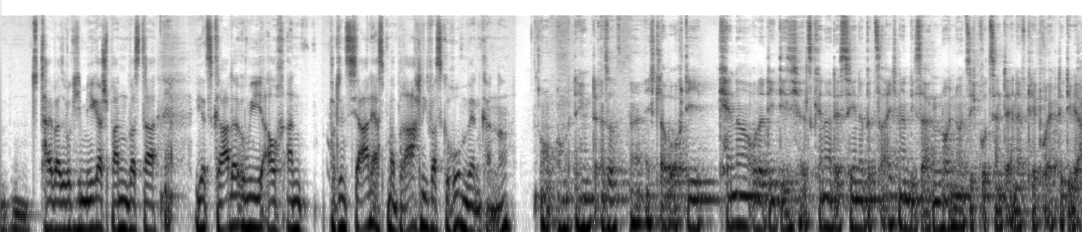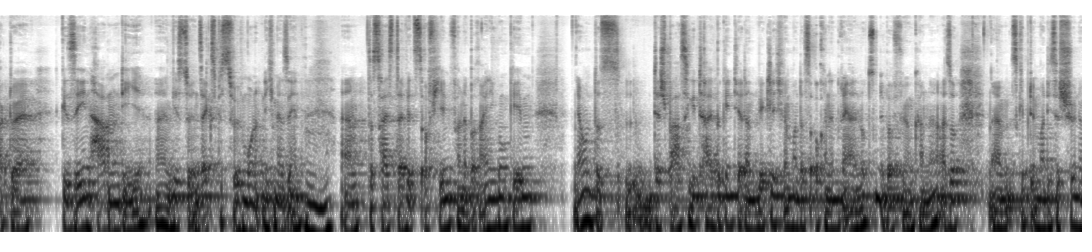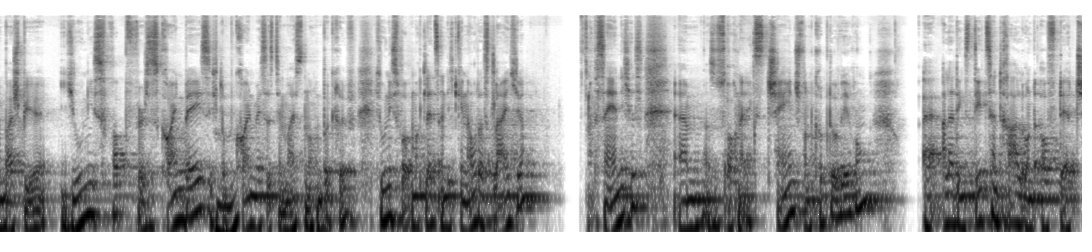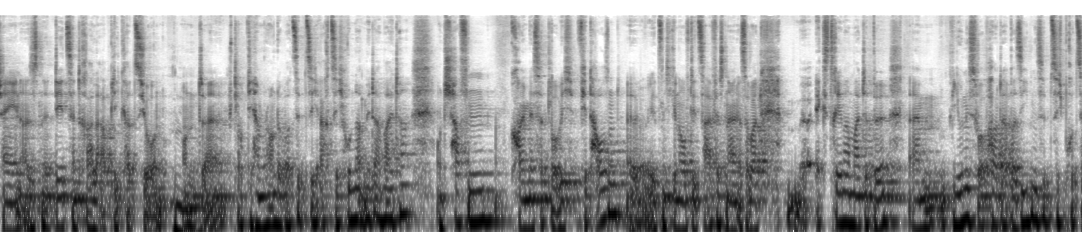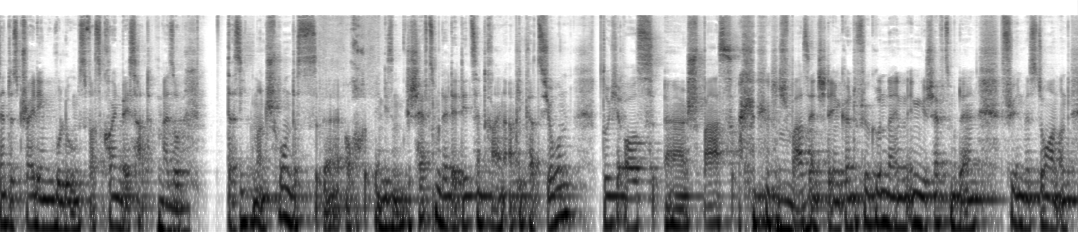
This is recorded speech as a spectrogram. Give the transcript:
teilweise wirklich mega spannend, was da ja. jetzt gerade irgendwie auch an Potenzial erstmal brach liegt, was gehoben werden kann. Ne? Oh, unbedingt. Also äh, ich glaube auch die Kenner oder die, die sich als Kenner der Szene bezeichnen, die sagen 99 Prozent der NFT-Projekte, die wir aktuell gesehen haben, die äh, wirst du in sechs bis zwölf Monaten nicht mehr sehen. Mhm. Ähm, das heißt, da wird es auf jeden Fall eine Bereinigung geben. Ja, und das, der spaßige Teil beginnt ja dann wirklich, wenn man das auch in den realen Nutzen überführen kann. Ne? Also ähm, es gibt immer dieses schöne Beispiel Uniswap versus Coinbase. Ich glaube, mhm. Coinbase ist den meisten noch ein Begriff. Uniswap macht letztendlich genau das Gleiche was ähnliches. Ähm, also es ist auch eine Exchange von Kryptowährungen. äh, allerdings dezentral und auf der Chain, also es ist eine dezentrale Applikation. Mhm. Und äh, ich glaube, die haben roundabout 70, 80, 100 Mitarbeiter und schaffen, Coinbase hat glaube ich 4000, äh, jetzt nicht genau auf die Zahl festnageln, ist aber äh, extremer Multiple. Ähm, Uniswap hat aber 77 Prozent des Trading-Volumens, was Coinbase hat. Mhm. Also da sieht man schon, dass äh, auch in diesem Geschäftsmodell der dezentralen Applikation durchaus äh, Spaß, Spaß entstehen könnte für Gründer in, in Geschäftsmodellen, für Investoren. Und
